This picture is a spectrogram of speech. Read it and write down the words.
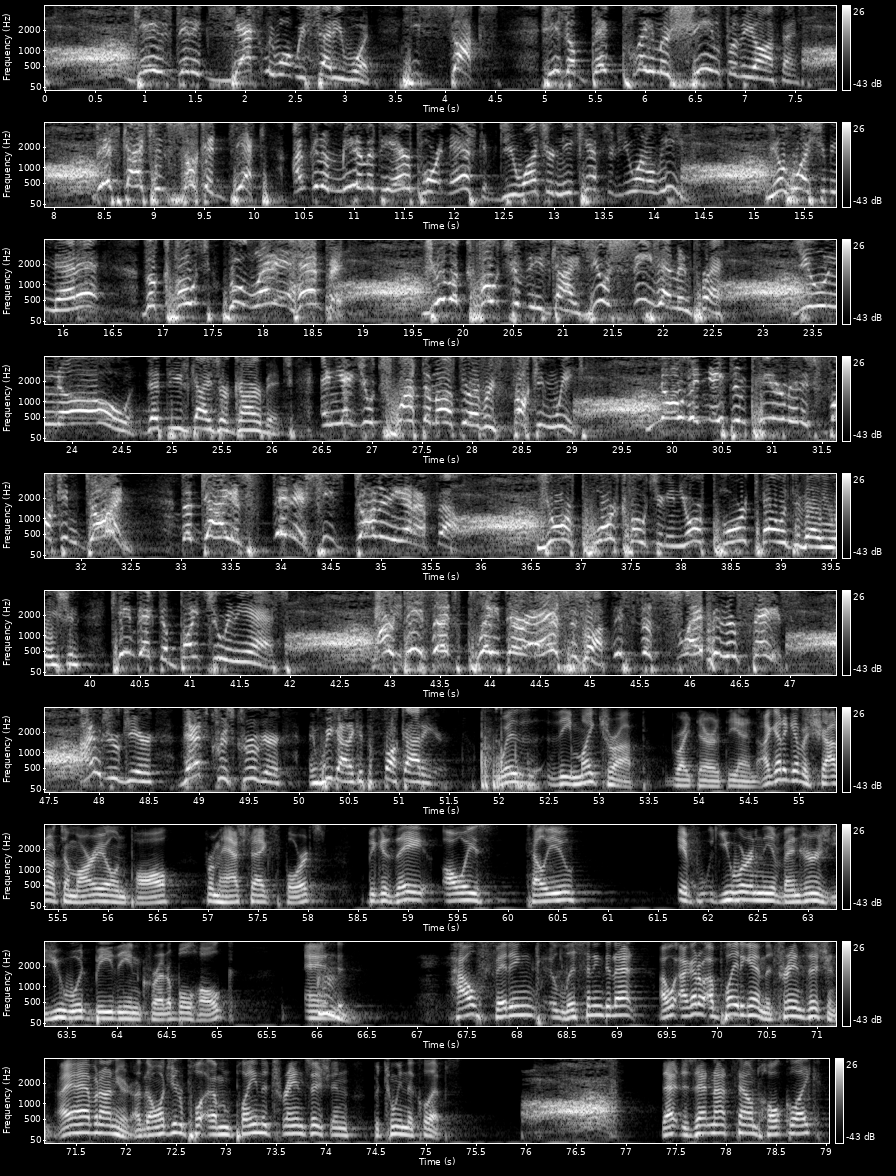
Gaines did exactly what we said he would. He sucks. He's a big play machine for the offense. This guy can suck a dick. I'm going to meet him at the airport and ask him, do you want your kneecaps or do you want to leave? You know who I should be mad at? The coach who let it happen. You're the coach of these guys. You see them in practice. You know that these guys are garbage. And yet you trot them out there every fucking week. Know that Nathan Peterman is fucking done. The guy is finished. He's done in the NFL. Your poor coaching and your poor talent evaluation came back to bite you in the ass. Our defense played their asses off. This is a slap in their face. I'm Drew Gear. That's Chris Kruger, and we got to get the fuck out of here. With the mic drop right there at the end, I got to give a shout out to Mario and Paul from hashtag sports because they always tell you if you were in the Avengers, you would be the Incredible Hulk. And how fitting listening to that. I, I got to I'll play it again. The transition. I have it on here. I want you to play. I'm playing the transition between the clips. That does that not sound Hulk like?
